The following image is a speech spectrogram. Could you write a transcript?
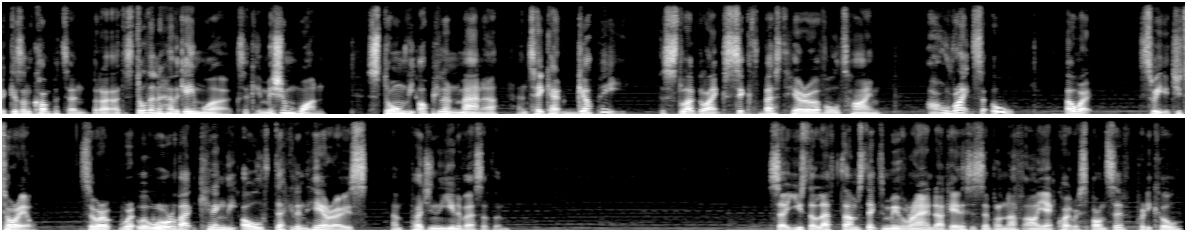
because I'm competent, but I, I still don't know how the game works. Okay, mission one: storm the opulent manor and take out Guppy, the slug-like sixth best hero of all time. Oh right, so oh, oh right, sweet a tutorial. So we're, we're, we're all about killing the old decadent heroes and purging the universe of them. So use the left thumbstick to move around. Okay, this is simple enough. Oh yeah, quite responsive. Pretty cool.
